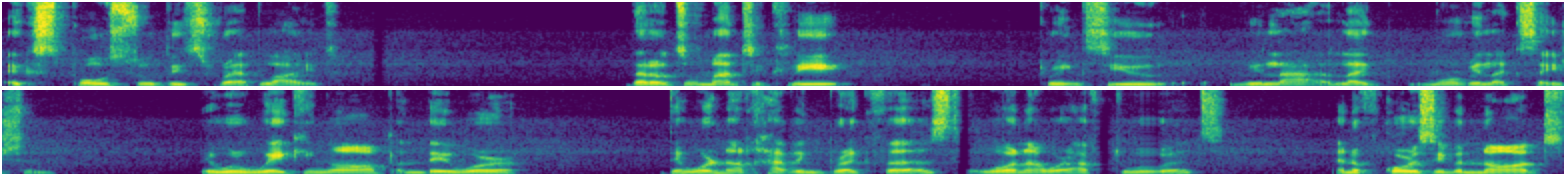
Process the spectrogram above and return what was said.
exposed to this red light that automatically brings you relax like more relaxation. They were waking up and they were they were not having breakfast one hour afterwards. And of course even not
